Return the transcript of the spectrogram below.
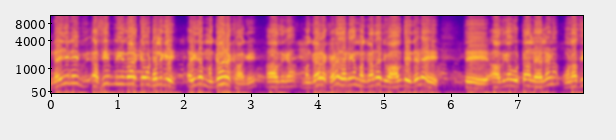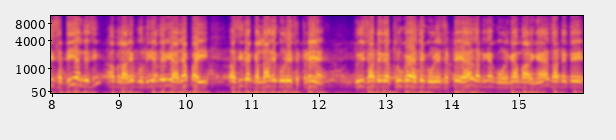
ਨਹੀਂ ਜੀ, ਨਹੀਂ, ਅਸੀਂ ਵੀਰਵਾਰ ਕਿਉਂ ਠੱਲ ਗਏ? ਅਸੀਂ ਤਾਂ ਮੰਗਾਂ ਰੱਖਾਂਗੇ, ਆਪਦੀਆਂ ਮੰਗਾਂ ਰੱਖਣਾ, ਸਾਡੀਆਂ ਮੰਗਾਂ ਦਾ ਜਵਾਬ ਦੇ ਦੇਣ ਇਹ। ਤੇ ਆਪਦੀਆਂ ਵੋਟਾਂ ਲੈ ਲੈਣ, ਹੁਣ ਅਸੀਂ ਸੱਦੀ ਜਾਂਦੇ ਸੀ ਆ ਬੁਲਾਰੇ ਬੋਲੀ ਜਾਂਦੇ ਵੀ ਆ ਜਾ ਭਾਈ, ਅਸੀਂ ਤਾਂ ਗੱਲਾਂ ਦੇ ਗੋਲੇ ਸਿੱਟਣੇ ਆ। ਤੁਸੀਂ ਸਾਡੇ ਤੇ ਅਥਰੂ ਗੈਸ ਦੇ ਗੋਲੇ ਸਿੱਟੇ ਆ, ਸਾਡੀਆਂ ਗੋਲੀਆਂ ਮਾਰੀਆਂ, ਸਾਡੇ ਤੇ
